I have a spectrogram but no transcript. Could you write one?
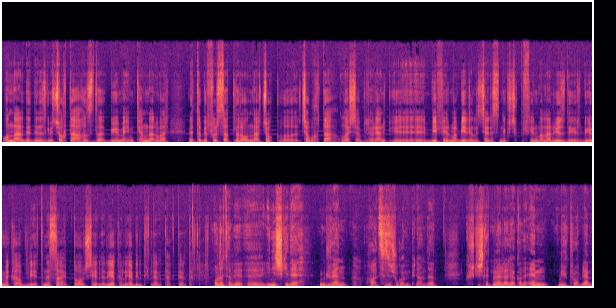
Onlar dediğiniz gibi çok daha hızlı büyüme imkanları var ve tabii fırsatlara onlar çok e, çabuk da ulaşabiliyor. Yani e, bir firma bir yıl içerisinde küçük bir firmalar yüzde yüz büyüme kabiliyetine sahip doğru şeyleri yakalayabildikleri takdirde. Orada tabii e, ilişkide güven hadisesi çok ön planda. Küçük işletmelerle alakalı en büyük problem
